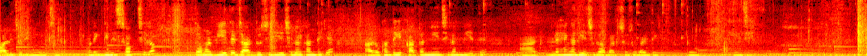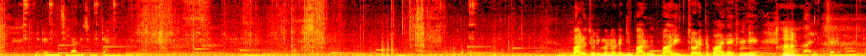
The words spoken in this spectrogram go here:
বালুচুরি নিয়েছি। অনেক দিনের শখ ছিল। তো আমার বিয়েতে জারদোষি দিয়েছিল এখান থেকে। আর ওখান থেকে কাতার নিয়েছিলাম বিয়েতে। আর লেহেঙ্গা দিয়েছিল আবার শ্বশুরবাড়ি থেকে তো এই যে এটা নিয়েছি বালুচুরিটা বালুচুরি মানে ওটা কি বালু বালির চড়াতে পাওয়া যায় হ্যাঁ বালির চরে পাওয়া যায়।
